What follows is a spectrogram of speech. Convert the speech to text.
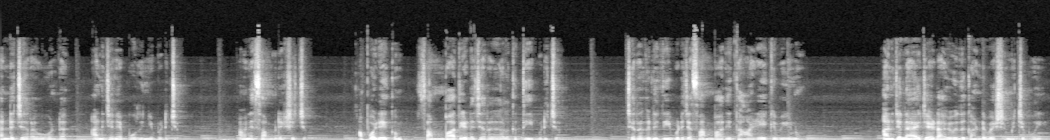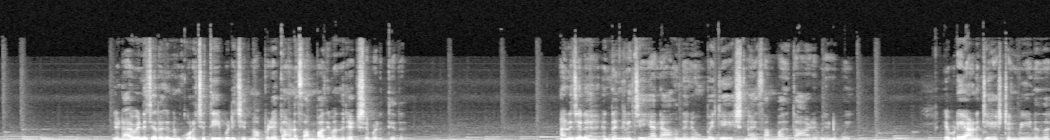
തന്റെ ചിറവ് കൊണ്ട് അനുജനെ പൊതിഞ്ഞു പിടിച്ചു. അവനെ സംരക്ഷിച്ചു. അപ്പോഴേക്കും സമ്പാദിയുടെ ചിറകുകൾക്ക് തീ പിടിച്ചു. ചിറകിന് തീ പിടിച്ച സമ്പാദി താഴേക്ക് വീണു. അനുജനായ ജഡായു ഇത് കണ്ട് വിഷമിച്ചു പോയി. ജഡായുവിന്റെ ചിറകിനും കുറച്ച് തീ പിടിച്ചിരുന്നു. അപ്പോഴേക്കാണ് സമ്പാദി വന്ന് രക്ഷപ്പെടുത്തിയത്. അനുജന് എന്തെങ്കിലും ചെയ്യാനാകുന്നതിന് മുമ്പേ ജ്യേഷ്ഠനായ സമ്പാദി താഴെ വീണുപോയി. എവിടെയാണ് ജ്യേഷ്ഠൻ വീണത്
